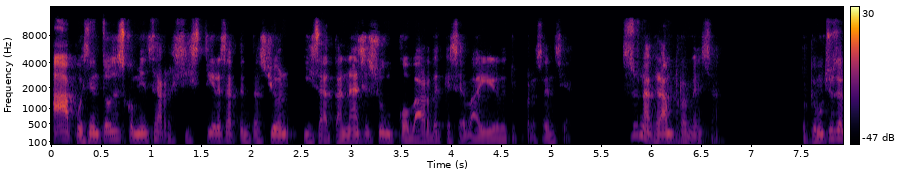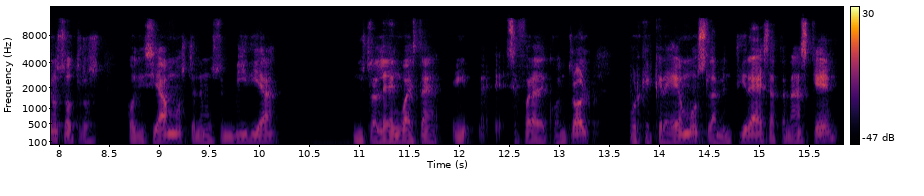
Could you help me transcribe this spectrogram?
ah, pues entonces comienza a resistir esa tentación y Satanás es un cobarde que se va a ir de tu presencia. es una gran promesa, porque muchos de nosotros codiciamos, tenemos envidia, nuestra lengua está eh, se fuera de control porque creemos la mentira de Satanás que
